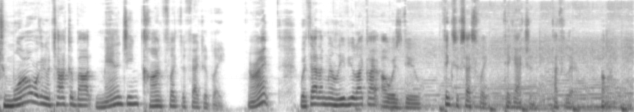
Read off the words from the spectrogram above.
Tomorrow we're going to talk about managing conflict effectively all right? With that, I'm going to leave you like I always do. Think successfully, take action. Talk to you later. Bye bye.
